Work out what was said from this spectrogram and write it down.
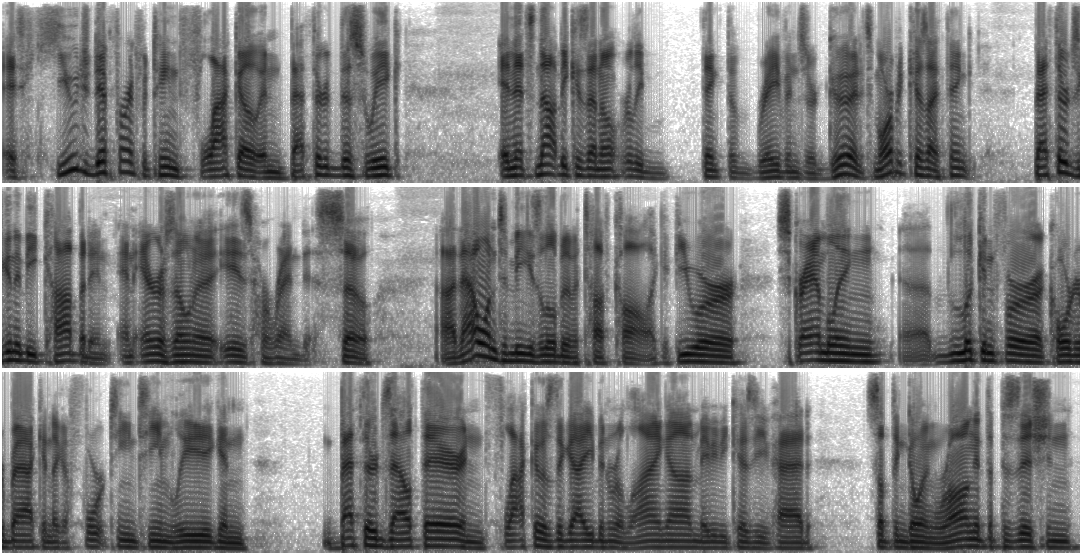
a huge difference between Flacco and Beathard this week. And it's not because I don't really think the Ravens are good. It's more because I think Beathard's going to be competent and Arizona is horrendous. So uh, that one to me is a little bit of a tough call. Like if you were scrambling, uh, looking for a quarterback in like a 14 team league and Beathard's out there and Flacco's the guy you've been relying on, maybe because you've had something going wrong at the position.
